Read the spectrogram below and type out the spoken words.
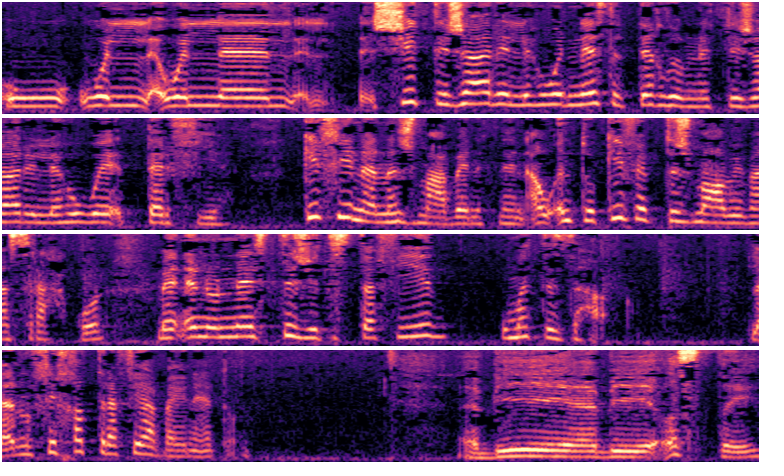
والشيء وال... التجاري اللي هو الناس اللي بتاخده من التجاري اللي هو الترفيه. كيف فينا نجمع بين اثنين؟ أو أنتم كيف بتجمعوا بمسرحكم بين إنه الناس تجي تستفيد وما تزهق؟ لأنه في خطره فيها بيناتهم. بقصتي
